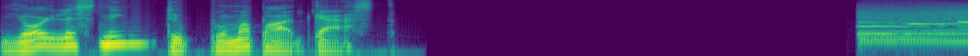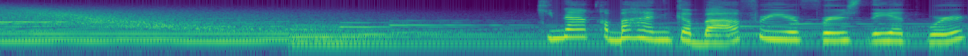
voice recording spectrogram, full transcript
You're listening to Puma Podcast. Kinakabahan ka ba for your first day at work?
